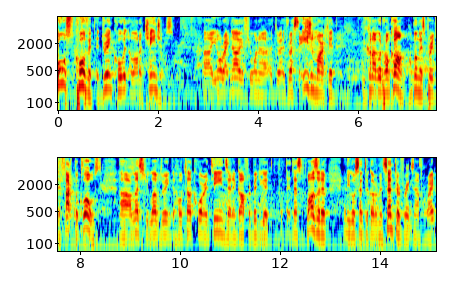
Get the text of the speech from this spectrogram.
post-COVID, during COVID, a lot of changes. Uh, you know, right now, if you want to address the Asian market, you cannot go to Hong Kong. Hong Kong is pretty de facto closed, uh, unless you love doing hotel quarantines and then God forbid you get tested positive and you go sent to a government center, for example, right?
